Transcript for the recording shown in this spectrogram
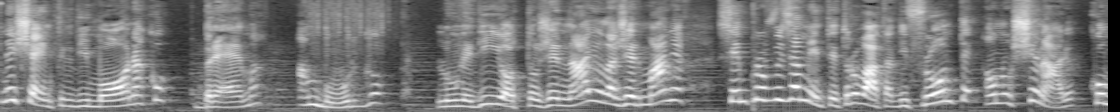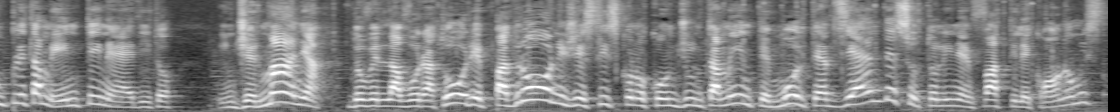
nei centri di Monaco, Brema, Amburgo. Lunedì 8 gennaio la Germania si è improvvisamente trovata di fronte a uno scenario completamente inedito. In Germania, dove lavoratori e padroni gestiscono congiuntamente molte aziende, sottolinea infatti l'Economist,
